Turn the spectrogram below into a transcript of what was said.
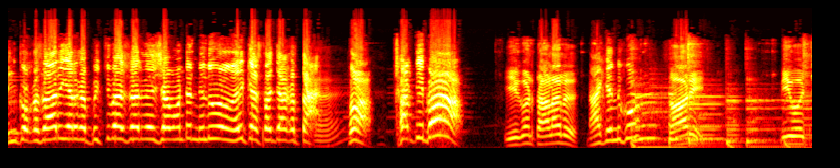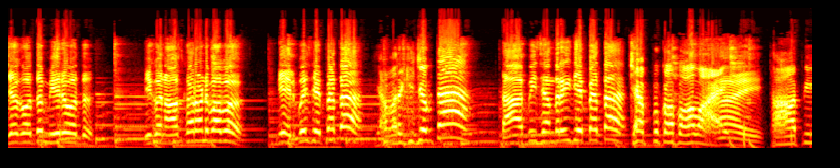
ఇంకొకసారి గనక పిచ్చి వేషాలు వేసావంటే నిలువు నరికేస్తా జాగ్రత్త బా, ఛాతీ బా. ఇగోండి తాళాలు. నాకెందుకు? సారీ మీ ఉద్యోగం వద్దు మీరు వద్దు. మీకు నమస్కారం అండి బాబు. నేను వెళ్ళిపోయి చెప్పేస్తా ఎవరికి చెబుతా? తాపీ చంద్రకి చెప్పేస్తా చెప్పుకో బాబాయ్. తాపి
